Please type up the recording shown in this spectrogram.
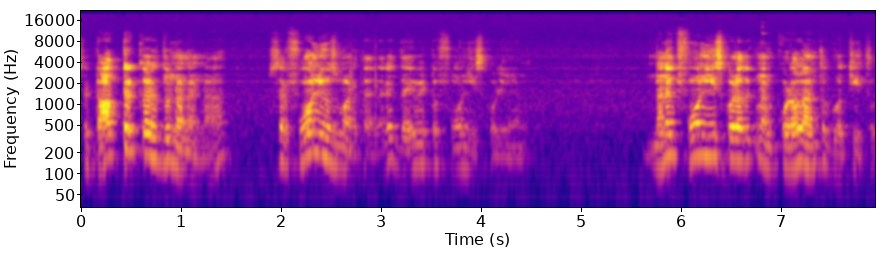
ಸೊ ಡಾಕ್ಟರ್ ಕರೆದು ನನ್ನನ್ನು, ಸರ್ ಫೋನ್ ಯೂಸ್ ಮಾಡ್ತಾ ಇದ್ದಾರೆ ದಯವಿಟ್ಟು ಫೋನ್ ಈಸ್ಕೊಳ್ಳಿ ಅಂತ ನನಗೆ ಫೋನ್ ಈಸ್ಕೊಳ್ಳೋದಕ್ಕೆ ನಾನು ಕೊಡಲ್ಲ ಅಂತ ಗೊತ್ತಿತ್ತು.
